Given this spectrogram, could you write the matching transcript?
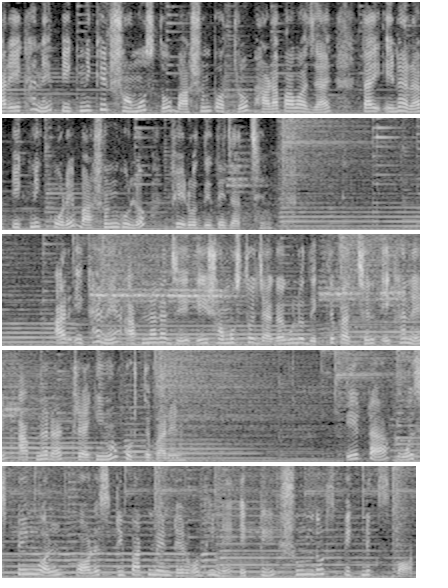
আর এখানে পিকনিকের সমস্ত বাসনপত্র ভাড়া পাওয়া যায়, তাই এনারা পিকনিক করে বাসনগুলো ফেরত দিতে যাচ্ছেন। আর এখানে আপনারা যে এই সমস্ত জায়গাগুলো দেখতে পাচ্ছেন, এখানে আপনারা ট্রেকিংও করতে পারেন। এটা ওয়েস্ট বেঙ্গল ফরেস্ট ডিপার্টমেন্টের অধীনে একটি সুন্দর পিকনিক স্পট।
